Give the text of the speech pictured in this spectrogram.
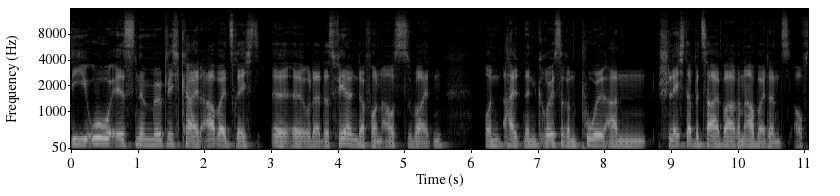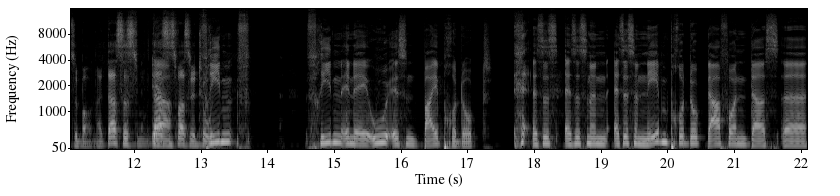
die EU ist eine Möglichkeit, Arbeitsrecht äh, äh, oder das Fehlen davon auszuweiten und halt einen größeren Pool an schlechter bezahlbaren Arbeitern aufzubauen. Halt das ist, das ja. ist, was wir tun. Frieden, Frieden in der EU ist ein Beiprodukt. es, ist, es, ist ein, es ist ein Nebenprodukt davon, dass äh,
